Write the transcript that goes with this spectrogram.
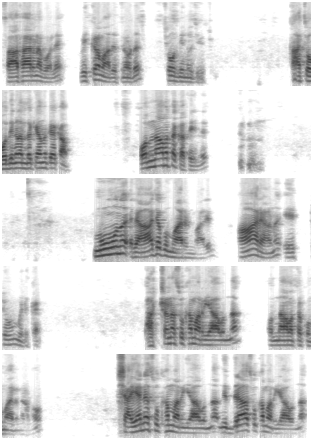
സാധാരണ പോലെ വിക്രമാദിത്യനോട് ചോദ്യങ്ങൾ ചോദിച്ചു. ആ ചോദ്യങ്ങൾ എന്തൊക്കെയാന്ന് കേൾക്കാം. ഒന്നാമത്തെ കഥയിൽ മൂന്ന് രാജകുമാരന്മാരിൽ ആരാണ് ഏറ്റവും മിടുക്കൻ? ഭക്ഷണസുഖം അറിയാവുന്ന ഒന്നാമത്തെ കുമാരനാണോ? ശയനസുഖം അറിയാവുന്ന നിദ്രാസുഖം അറിയാവുന്ന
